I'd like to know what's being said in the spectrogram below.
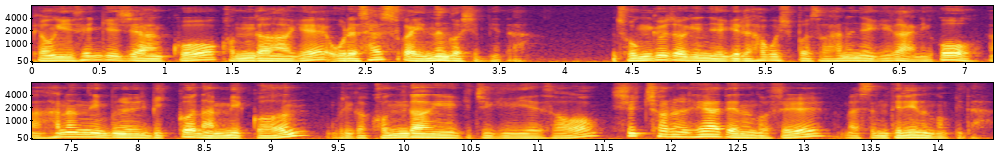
병이 생기지 않고 건강하게 오래 살 수가 있는 것입니다. 종교적인 얘기를 하고 싶어서 하는 얘기가 아니고 아, 하나님을 믿건 안 믿건 우리가 건강해지기 위해서 실천을 해야 되는 것을 말씀드리는 겁니다.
